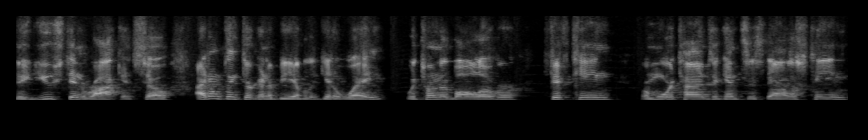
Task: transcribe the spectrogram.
the Houston Rockets. So I don't think they're going to be able to get away with turning the ball over 15 or more times against this Dallas team.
